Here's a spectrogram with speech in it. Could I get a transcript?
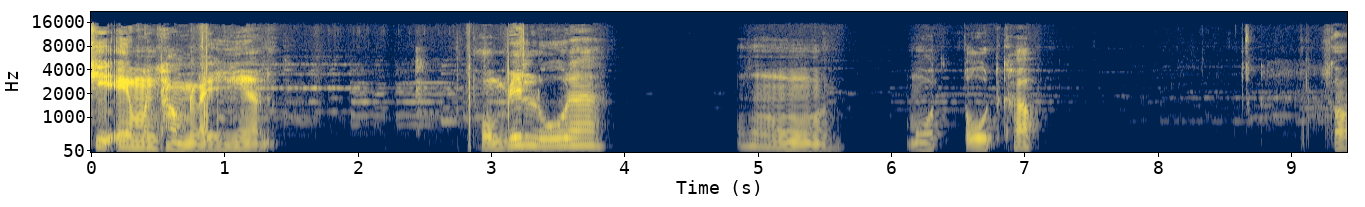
GM มันทำอะไรเนี่ย ผมไม่รู้นะอ้โหมดตูดครับ ก็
